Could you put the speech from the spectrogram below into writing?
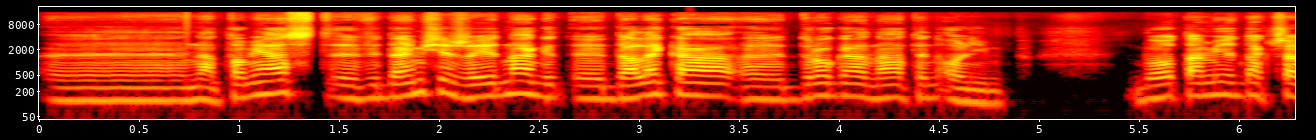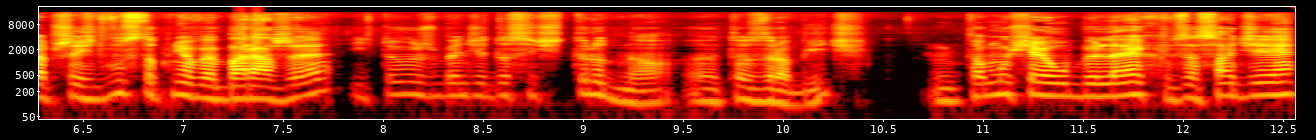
E, natomiast e, wydaje mi się, że jednak e, daleka droga na ten Olimp, bo tam jednak trzeba przejść dwustopniowe baraże i to już będzie dosyć trudno to zrobić. To musiałby Lech w zasadzie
